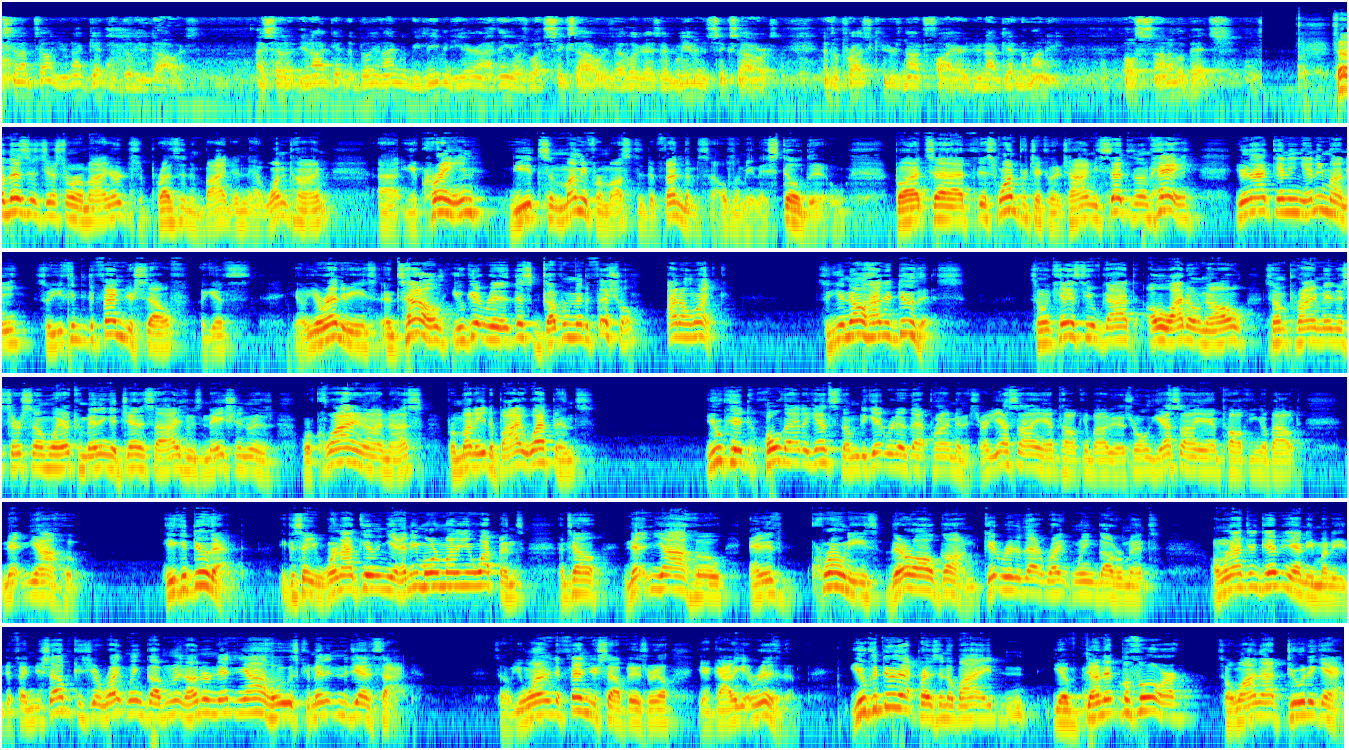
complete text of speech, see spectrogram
I said, I'm telling you, you're not getting a billion dollars. I said, you're not getting the billion. I'm going to be leaving here. And I think it was, what, six hours? I looked, I said, I'm leaving in six hours. If the prosecutor's not fired, you're not getting the money. Oh, son of a bitch. So this is just a reminder to President Biden at one time, uh, Ukraine needed some money from us to defend themselves. I mean, they still do. But uh, this one particular time, he said to them, hey, you're not getting any money, so you can defend yourself against you know, your enemies until you get rid of this government official I don't like. So you know how to do this. So in case you've got, oh, I don't know, some prime minister somewhere committing a genocide whose nation is requiring on us for money to buy weapons, you could hold that against them to get rid of that prime minister. Yes, I am talking about Israel. Yes, I am talking about Netanyahu. He could do that. He could say, we're not giving you any more money and weapons until Netanyahu and his cronies, they're all gone. Get rid of that right-wing government. Or we're not going to give you any money to defend yourself because your right-wing government under Netanyahu is committing the genocide. So if you want to defend yourself, Israel, you got to get rid of them. You could do that, President Biden. You've done it before, so why not do it again?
